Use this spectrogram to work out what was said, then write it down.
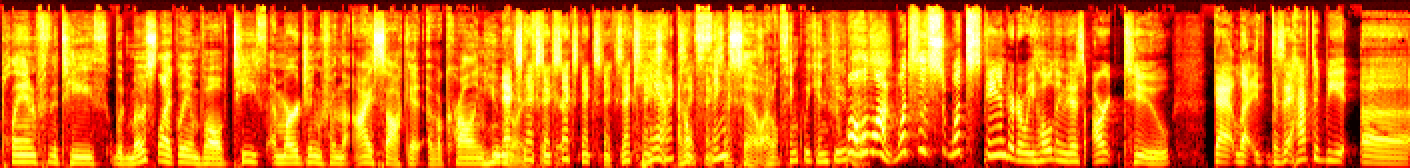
plan for the teeth would most likely involve teeth emerging from the eye socket of a crawling humanoid. Next, next, next, figure. next, next, next, next, Can't. next, next. I don't next, think next, so. next, I don't think we can do that. Well, this. hold on. What's this? What standard are we holding this art to? That like, does it have to be uh,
